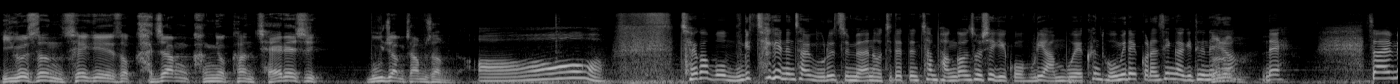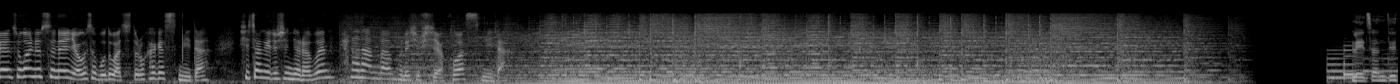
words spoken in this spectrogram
이것은 세계에서 가장 강력한 재래식 무장 잠수함이다. 아, 제가 뭐 무기 체계는 잘 모르지만 어찌됐든 참 반가운 소식이고 우리 안보에 큰 도움이 될 거란 생각이 드네요. 네. 자, MBN 중간 뉴스는 여기서 모두 마치도록 하겠습니다. 시청해주신 여러분 편안한 밤 보내십시오. 고맙습니다. 레전드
